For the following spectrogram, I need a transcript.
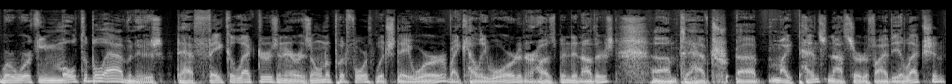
were working multiple avenues to have fake electors in Arizona put forth, which they were by Kelli Ward and her husband and others, um, to have uh, Mike Pence not certify the election.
